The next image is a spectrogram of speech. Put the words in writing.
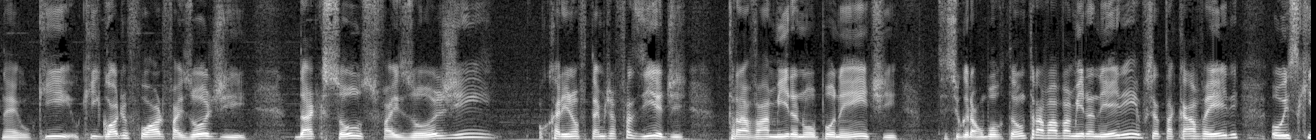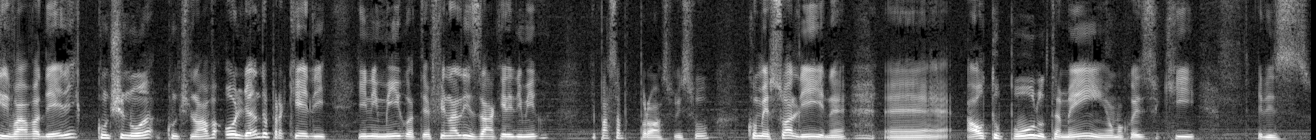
Né? O, que, o que God of War faz hoje, Dark Souls faz hoje, Ocarina of Time já fazia, de travar a mira no oponente, Você segurava um botão, travava a mira nele, você atacava ele ou esquivava dele, continua, continuava olhando para aquele inimigo até finalizar aquele inimigo e passar pro próximo. Isso começou ali, né? É, alto pulo também é uma coisa que eles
